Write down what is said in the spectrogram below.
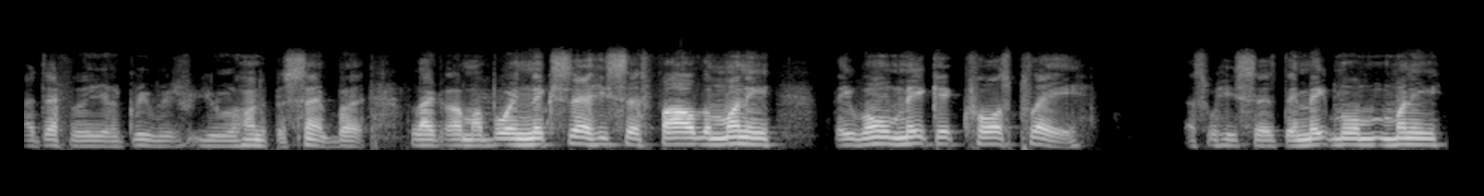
I definitely agree with you 100%. But like uh, my boy Nick said, he said, follow the money. They won't make it cross-play. That's what he says. They make more money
